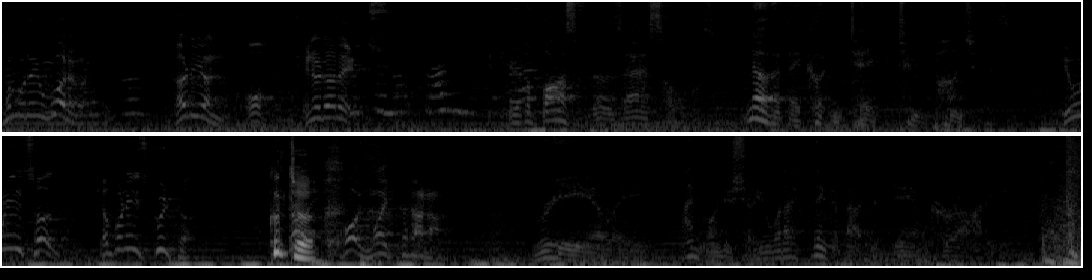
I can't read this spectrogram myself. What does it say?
samurai warrior, guardian of General X. If you're the boss of those assholes, know that they couldn't take two punches. You insult Japanese culture. Kunta. Boy, my katana. Really? I'm going to show you what I think about your damn karate.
